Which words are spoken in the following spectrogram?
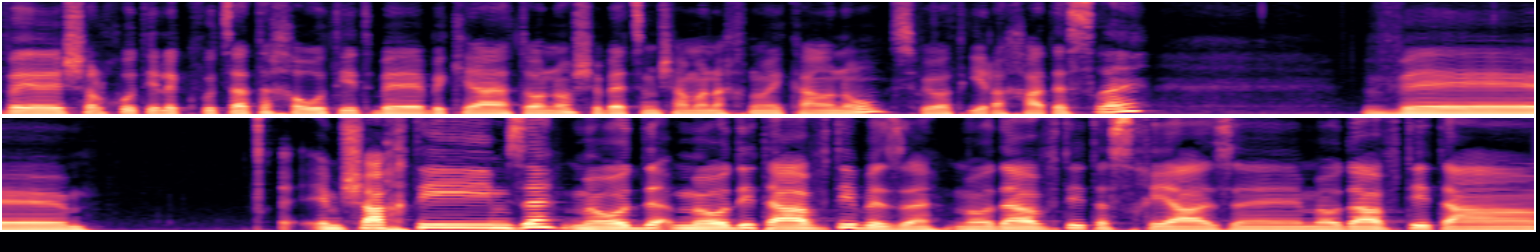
ושלחו אותי לקבוצה תחרותית בקריית אונו, שבעצם שם אנחנו הכרנו, סביבות גיל 11. והמשכתי עם זה, מאוד, מאוד התאהבתי בזה, מאוד אהבתי את השחייה, הזה, מאוד אהבתי את ה...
